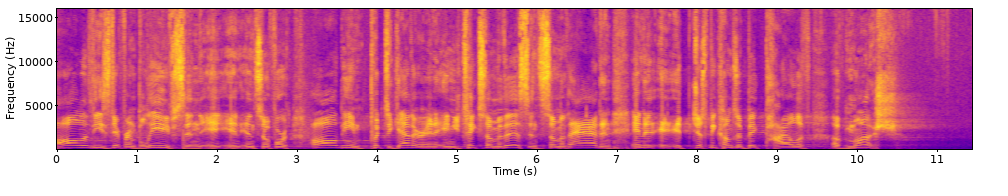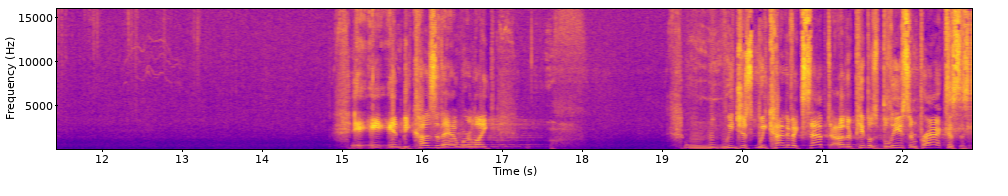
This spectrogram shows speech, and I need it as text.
all of these different beliefs, and, and, and so forth, all being put together. And, and you take some of this and some of that, and, and it, it just becomes a big pile of, of mush. And because of that, we're like, we just we kind of accept other people's beliefs and practices.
